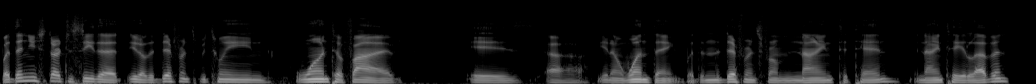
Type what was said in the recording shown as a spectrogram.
But then you start to see that, you know, the difference between 1 to 5 is uh, you know, one thing, but then the difference from 9 to 10, 9 to 11,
